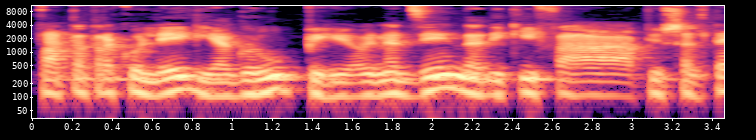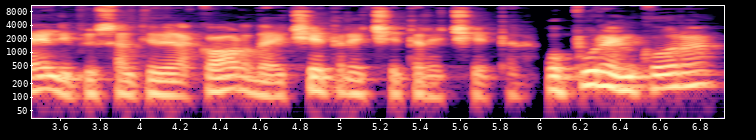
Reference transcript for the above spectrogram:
fatta tra colleghi, a gruppi o in azienda di chi fa più saltelli, più salti della corda, eccetera, eccetera, eccetera. Oppure ancora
